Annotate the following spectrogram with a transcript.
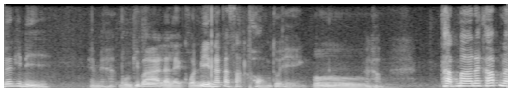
เรื่องที่ดีเห็นไหมฮะผมคิดว่าหลายๆคนปีนักกษัตริย์ของตัวเองอ๋อ นะครับถัดมานะครับใน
